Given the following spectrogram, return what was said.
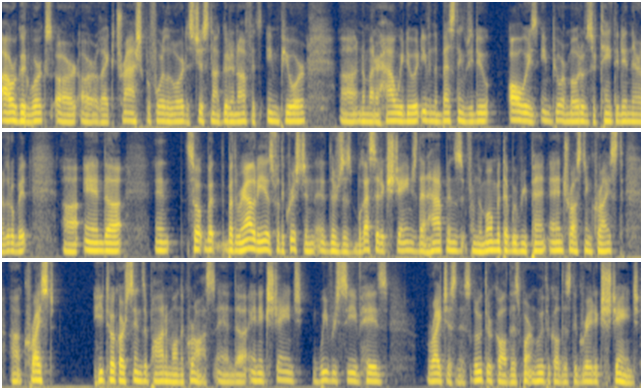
our good works are, are like trash before the Lord. It's just not good enough. It's impure. Uh, no matter how we do it, even the best things we do, always impure motives are tainted in there a little bit. Uh, and uh, and so, but but the reality is, for the Christian, uh, there's this blessed exchange that happens from the moment that we repent and trust in Christ. Uh, Christ, He took our sins upon Him on the cross, and in exchange, we receive His righteousness. Luther called this, Martin Luther called this the great exchange.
